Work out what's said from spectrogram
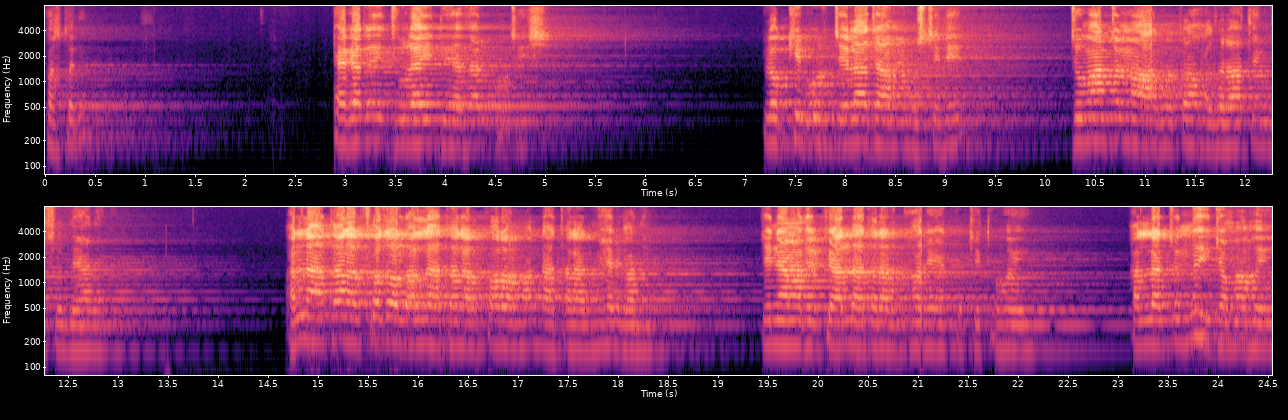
কত তারিখ? এগারোই জুলাই দুই হাজার পঁচিশ, লক্ষ্মীপুর জেলা জামে মসজিদে জুমার জন্য আগত হজরাতে মুসলিয়ান আল্লাহ তালার ফজল, আল্লাহ তালার করম, আল্লাহ তালার মেহরবানি, যিনি আমাদেরকে আল্লাহ তালার ঘরে একত্রিত হয়ে আল্লাহর জন্যই জমা হয়ে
